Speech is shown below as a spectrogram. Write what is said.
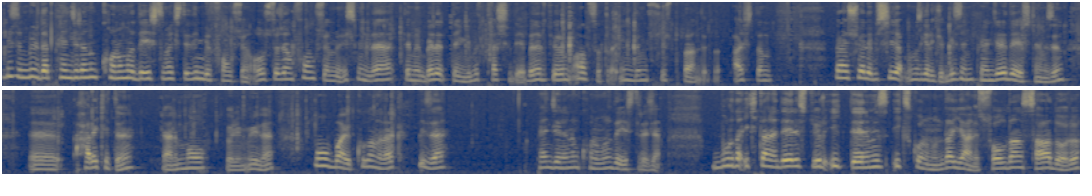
Bizim bir de pencerenin konumunu değiştirmek istediğim bir fonksiyon oluşturacağım. Fonksiyonun ismini de demin belirttiğim gibi taşı diye belirtiyorum. Alt satıra indim. Süslü parantezi açtım. Ve şöyle bir şey yapmamız gerekiyor. Bizim pencere değişkenimizin e, hareketini yani move bölümüyle move by kullanarak bize pencerenin konumunu değiştireceğim. Burada iki tane değer istiyor. İlk değerimiz x konumunda yani soldan sağa doğru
